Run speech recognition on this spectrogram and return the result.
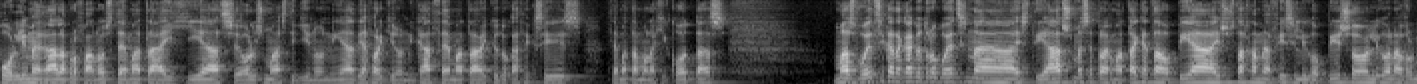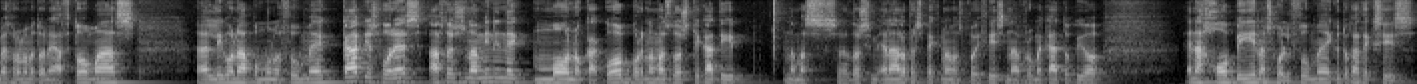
πολύ μεγάλα προφανώς θέματα υγείας σε όλους μας στην κοινωνία, διάφορα κοινωνικά θέματα και ούτω καθεξής, θέματα μοναχικότητας. Μας βοήθησε κατά κάποιο τρόπο έτσι να εστιάσουμε σε πραγματάκια τα οποία ίσως τα είχαμε αφήσει λίγο πίσω, λίγο να βρούμε χρόνο με τον εαυτό μας, ε, λίγο να απομονωθούμε. Κάποιες φορές αυτό ίσως να μην είναι μόνο κακό, μπορεί να μας δώσει και κάτι, να μας δώσει ένα άλλο perspective, να μας βοηθήσει να βρούμε κάτι το οποίο, ένα χόμπι, να ασχοληθούμε και ούτω καθεξής.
